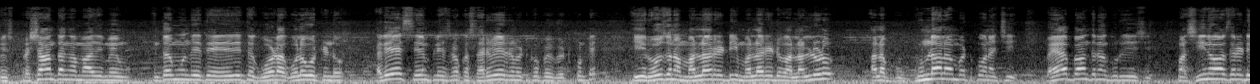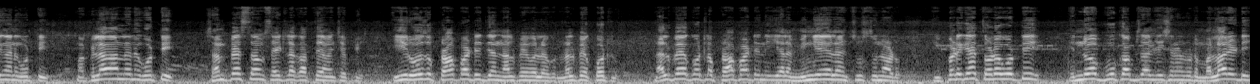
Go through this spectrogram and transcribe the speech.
మేము ప్రశాంతంగా మాది మేము ఇంతకుముందు అయితే ఏదైతే గోడ గొలగొట్టిండో అదే సేమ్ ప్లేస్లో ఒక సర్వేను పెట్టుకుపోయి పెట్టుకుంటే ఈ రోజున మల్లారెడ్డి మల్లారెడ్డి వాళ్ళ అల్లుడు అలా గుండాలను పట్టుకొని వచ్చి భయభ్రాంతనకు గురి చేసి మా శ్రీనివాసరెడ్డి గారిని కొట్టి మా పిల్లగాళ్ళని కొట్టి చంపేస్తాం సైట్లకు వస్తామని చెప్పి ఈ రోజు ప్రాపర్టీ దాన్ని నలభై వేల నలభై కోట్లు. నలభై కోట్ల ప్రాపర్టీని ఇవాళ మింగేయాలని చూస్తున్నాడు. ఇప్పటికే తొడగొట్టి ఎన్నో భూ కబ్జాలు చేసినటువంటి మల్లారెడ్డి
